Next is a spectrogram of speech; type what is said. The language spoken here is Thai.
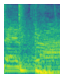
se pra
